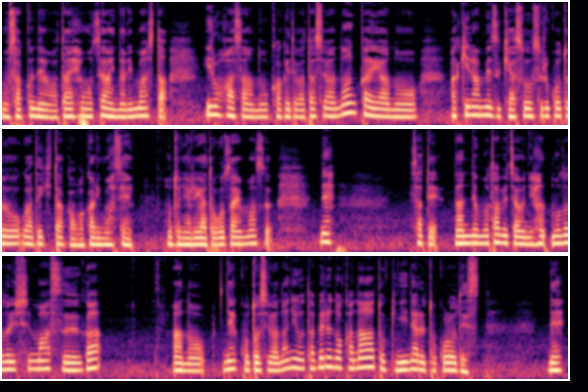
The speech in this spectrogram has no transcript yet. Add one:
もう昨年は大変お世話になりました。いろはさんのおかげで私は何回あの、諦めずキャスをすることができたか分かりません。本当にありがとうございます。ね。さて、何でも食べちゃうに戻りしますが、あのね、今年は何を食べるのかなと気になるところです。ね、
